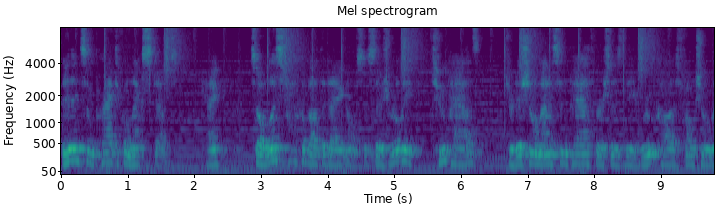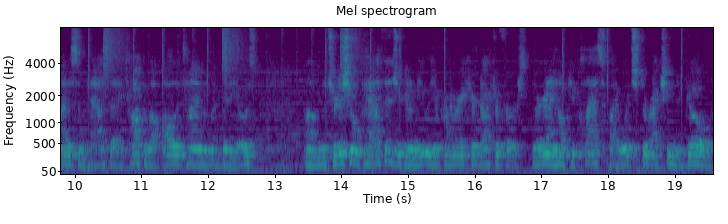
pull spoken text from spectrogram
and then some practical next steps. Okay, so let's talk about the diagnosis. There's really two paths traditional medicine path versus the root cause functional medicine path that I talk about all the time in my videos. Um, the traditional path is you're going to meet with your primary care doctor first. They're going to help you classify which direction to go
